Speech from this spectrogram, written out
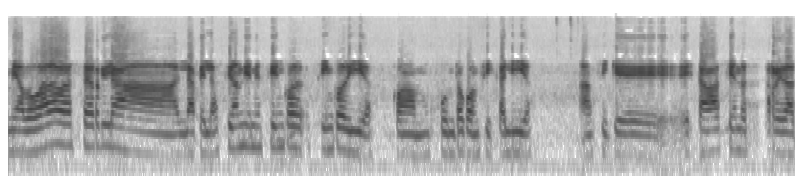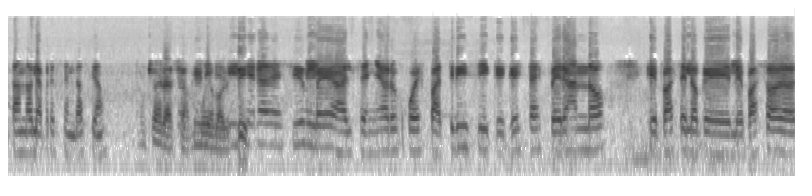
mi abogada va a hacer la, la apelación, tiene cinco, cinco días con, junto con Fiscalía, así que estaba haciendo, está redatando la presentación. Muchas gracias, muy amable. Quisiera decirle al señor juez Patrici que, que está esperando que pase lo que le pasó a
